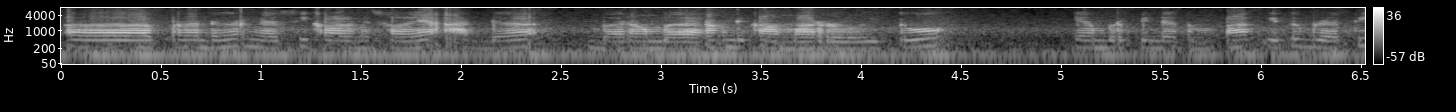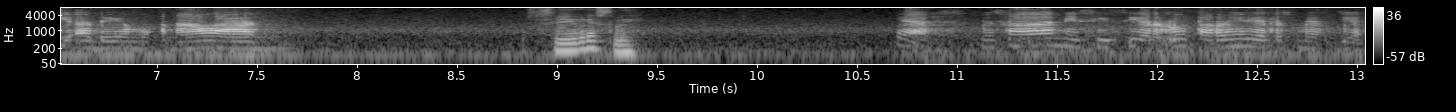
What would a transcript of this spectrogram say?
uh, pernah denger nggak sih kalau misalnya ada barang-barang di kamar lu itu yang berpindah tempat itu berarti ada yang mau kenalan? Seriously? Yes misalnya nih sisir lu taruhnya di atas meja.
